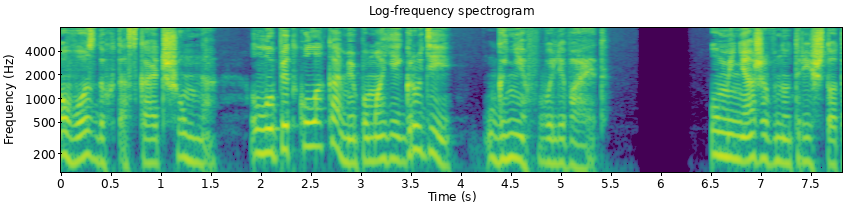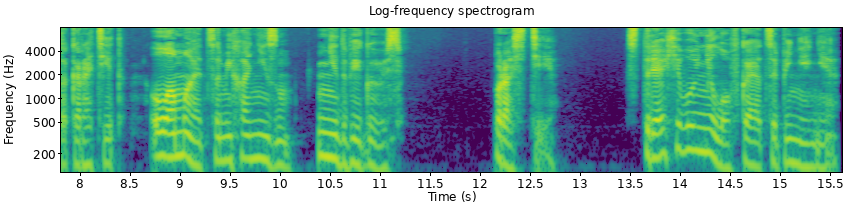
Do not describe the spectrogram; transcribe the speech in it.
Воздух таскает шумно, лупит кулаками по моей груди, гнев выливает. У меня же внутри что-то коротит, ломается механизм, не двигаюсь. Прости. Стряхиваю неловкое оцепенение,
